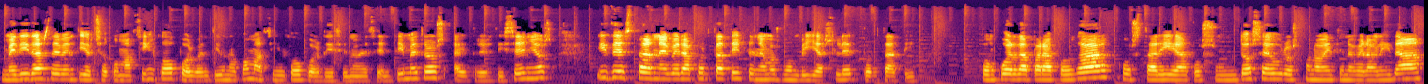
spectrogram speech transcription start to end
Medidas de 28,5 por 21,5 por 19 centímetros, hay tres diseños y de esta nevera portátil tenemos bombillas LED portátil. Con cuerda para colgar costaría pues un 2,99 euros la unidad.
